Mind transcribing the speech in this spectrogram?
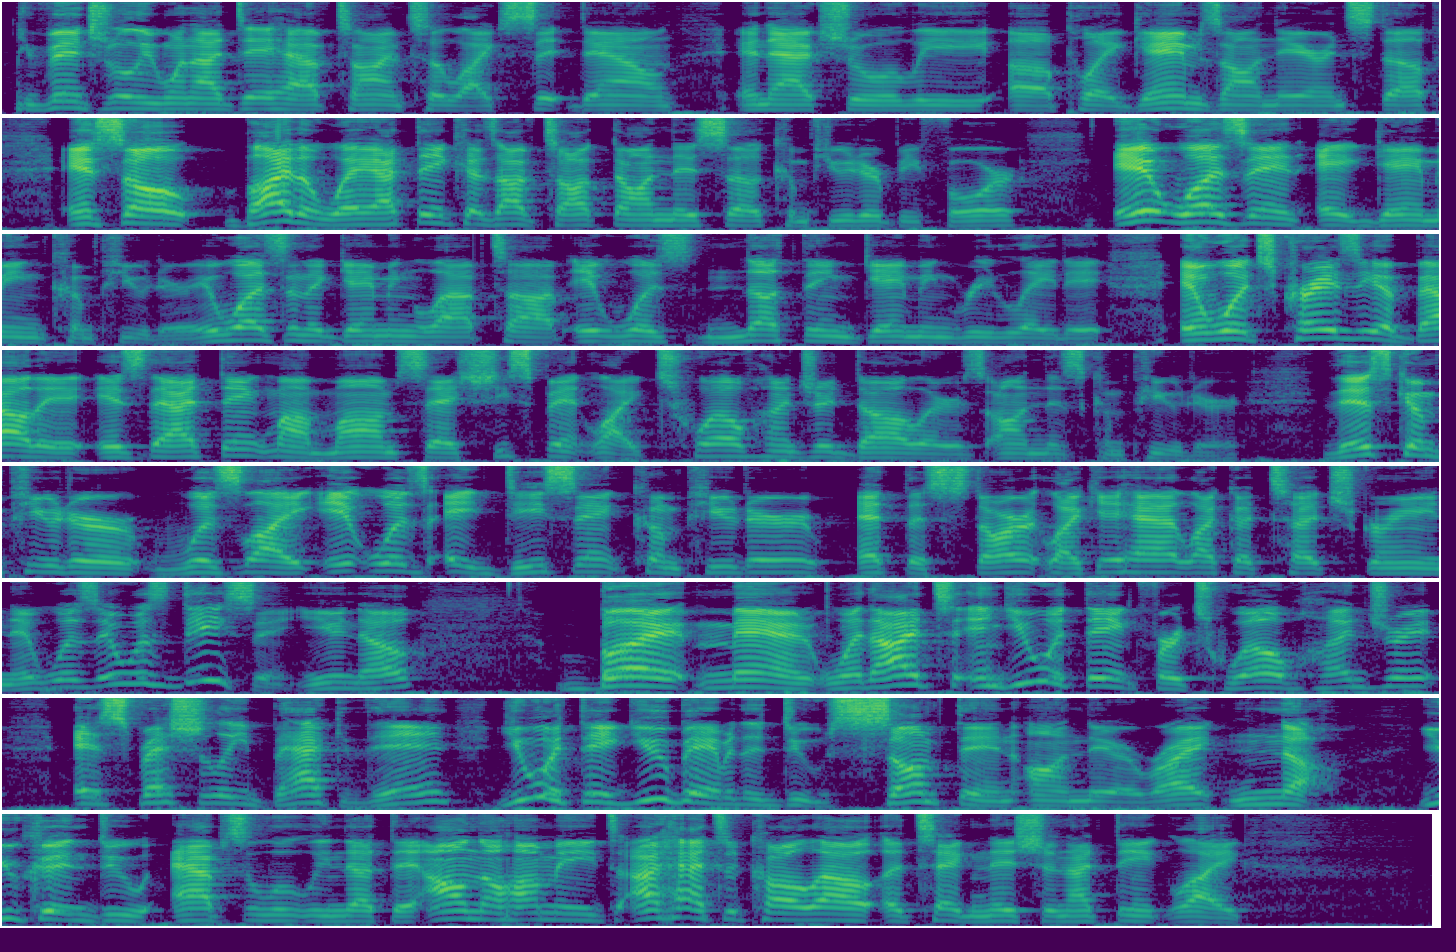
eventually when i did have time to like sit down and actually uh, play games on there and stuff. And so by the way i think because i've talked on this uh, computer before it wasn't a gaming computer. It wasn't a gaming laptop. It was nothing gaming related. And what's crazy about it is that i think my mom said she spent like $1200 on this computer. This computer was like it was a decent computer at the start. Like it had like a touchscreen. It was it was decent you know but man, when I t- and you would think for twelve hundred, especially back then, you would think you'd be able to do something on there, right? No, you couldn't do absolutely nothing. I don't know how many. T- I had to call out a technician. I think like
